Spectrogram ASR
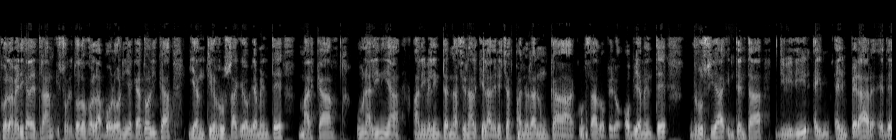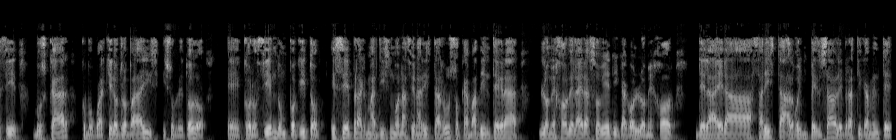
con la América de Trump y sobre todo con la Polonia católica y antirrusa que obviamente marca una línea a nivel internacional que la derecha española nunca ha cruzado, pero obviamente Rusia intenta dividir e, e imperar, es decir, buscar como cualquier otro país y sobre todo eh, conociendo un poquito ese pragmatismo nacionalista ruso capaz de integrar lo mejor de la era soviética con lo mejor de la era zarista, algo impensable prácticamente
